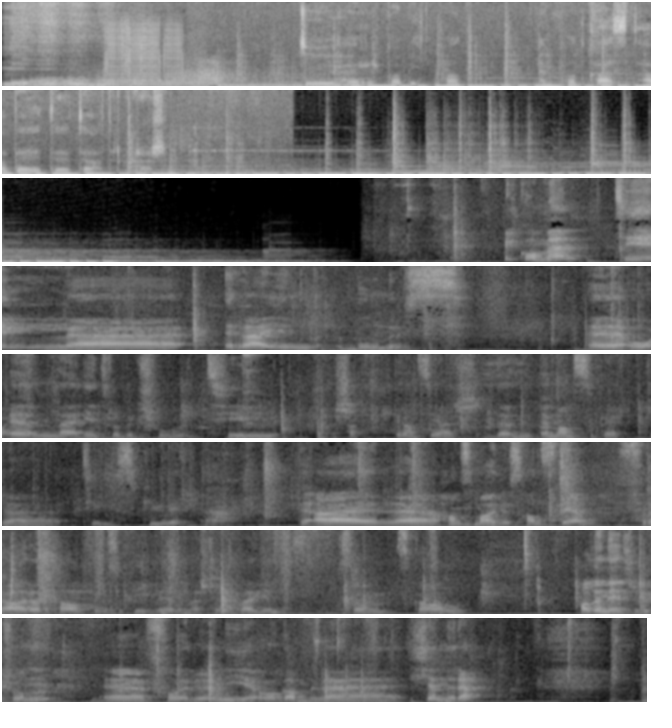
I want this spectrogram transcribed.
Du hører på Bitpod, en podkast av BIT Teatergarasjen. Velkommen til eh, rein bonus eh, og en introduksjon til Jacques Rancières 'Den emansiperte tilskuer'. Det er eh, Hans Marius Hans Steen fra Radikal filosofi ved Universitetet i Bergen som skal ha denne introduksjonen eh, for nye og gamle kjennere.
